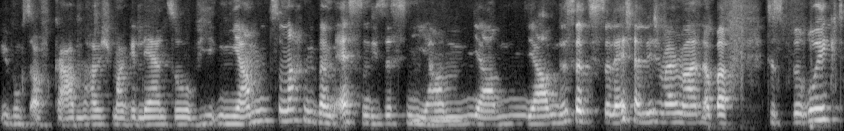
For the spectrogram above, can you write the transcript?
Übungsaufgaben, habe ich mal gelernt, so wie Njam zu machen, wie beim Essen, dieses Njam, mhm. Njam, Njam. Das hört sich so lächerlich manchmal an, aber das beruhigt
